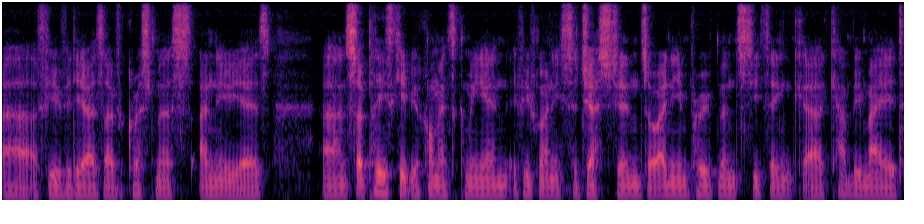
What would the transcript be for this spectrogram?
uh, a few videos over Christmas and New Year's. Um, so please keep your comments coming in. If you've got any suggestions or any improvements you think uh, can be made,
